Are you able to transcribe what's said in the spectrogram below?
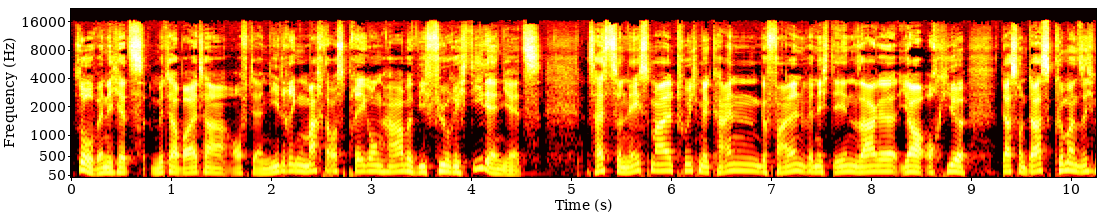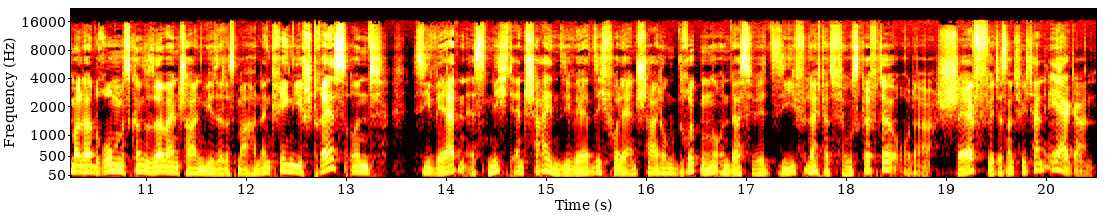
So, wenn ich jetzt Mitarbeiter auf der niedrigen Machtausprägung habe, wie führe ich die denn jetzt? Das heißt, zunächst mal tue ich mir keinen Gefallen, wenn ich denen sage, ja, auch hier das und das, kümmern sich mal darum, das können sie selber entscheiden, wie sie das machen. Dann kriegen die Stress und sie werden es nicht entscheiden. Sie werden sich vor der Entscheidung drücken und das wird sie vielleicht als Führungskräfte oder Chef wird es natürlich dann ärgern.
